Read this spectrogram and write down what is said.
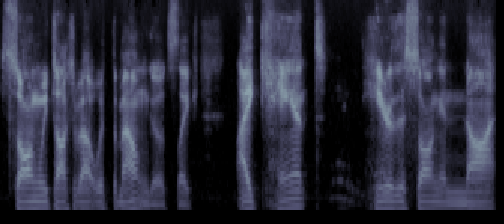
song we talked about with the Mountain Goats. Like I can't hear this song and not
